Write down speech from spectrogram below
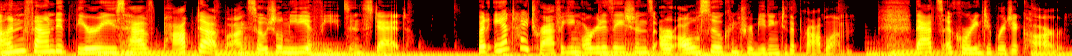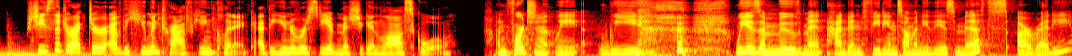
unfounded theories have popped up on social media feeds instead. But anti trafficking organizations are also contributing to the problem. That's according to Bridget Carr. She's the director of the Human Trafficking Clinic at the University of Michigan Law School. Unfortunately, we we as a movement had been feeding so many of these myths already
